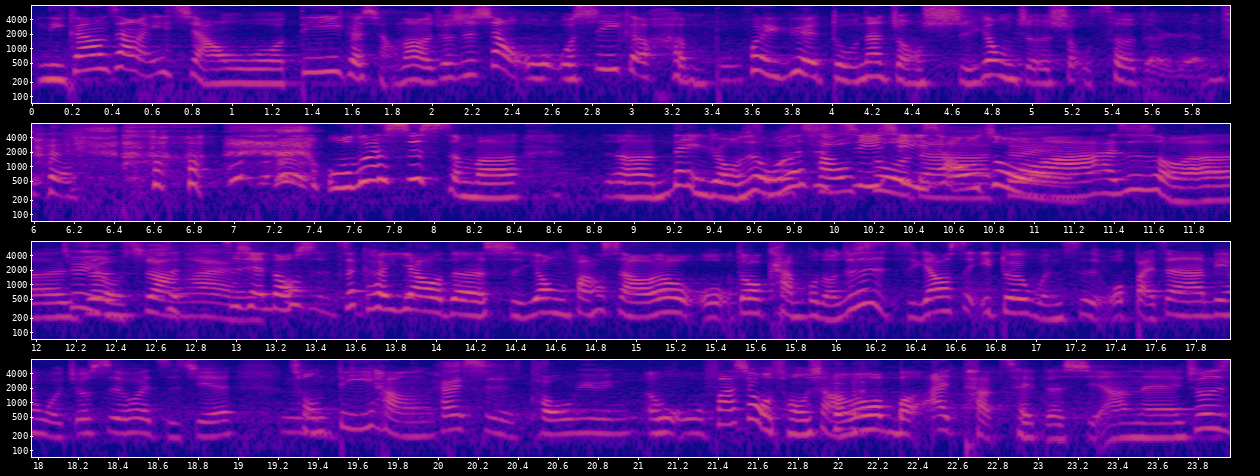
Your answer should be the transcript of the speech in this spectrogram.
你刚刚这样一讲，我第一个想到的就是像我，我是一个很不会阅读那种使用者手册的人，对，无论是什么。呃，内容是无论是机器操作啊，还是什么，就有障碍。这些都是这颗药的使用方式，然后我都看不懂。就是只要是一堆文字，我摆在那边，我就是会直接从第一行开始头晕。呃，我发现我从小我不爱读册的写呢，就是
